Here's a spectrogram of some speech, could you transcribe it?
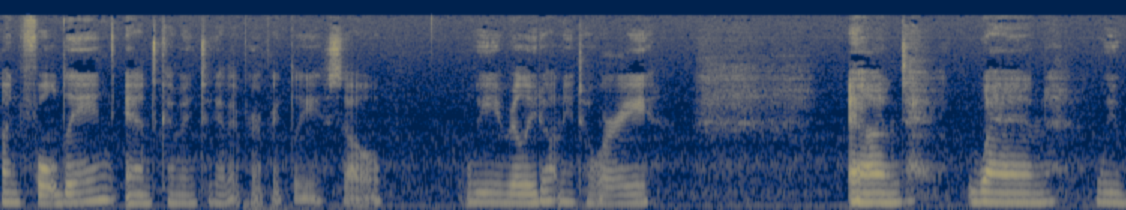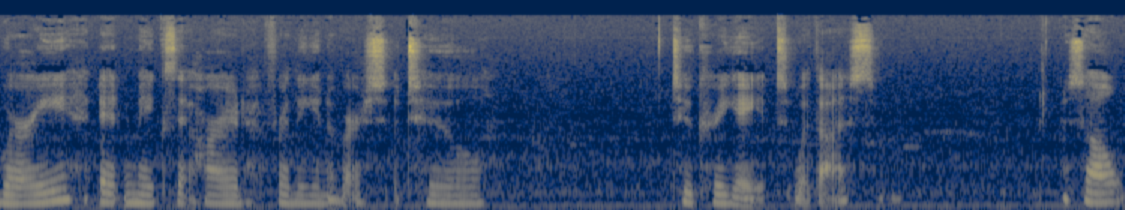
unfolding and coming together perfectly. So we really don't need to worry. And when we worry, it makes it hard for the universe to to create with us. So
